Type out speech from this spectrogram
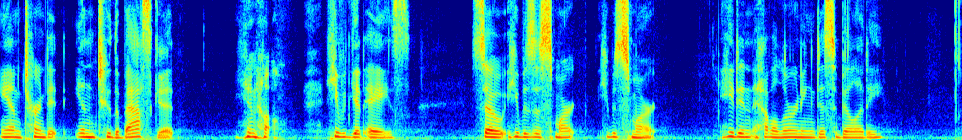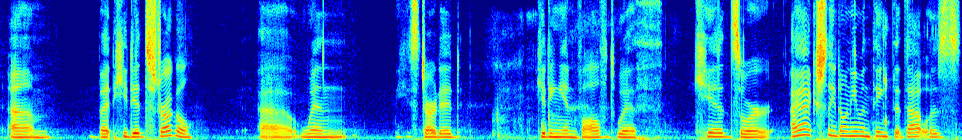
and turned it into the basket, you know, he would get A's. So he was a smart. He was smart. He didn't have a learning disability, um, but he did struggle uh, when he started getting involved with kids. Or I actually don't even think that that was.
